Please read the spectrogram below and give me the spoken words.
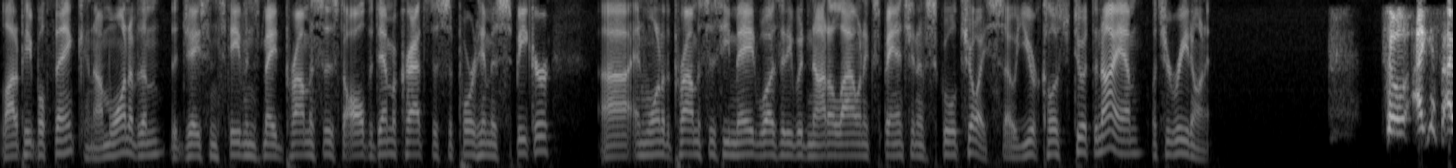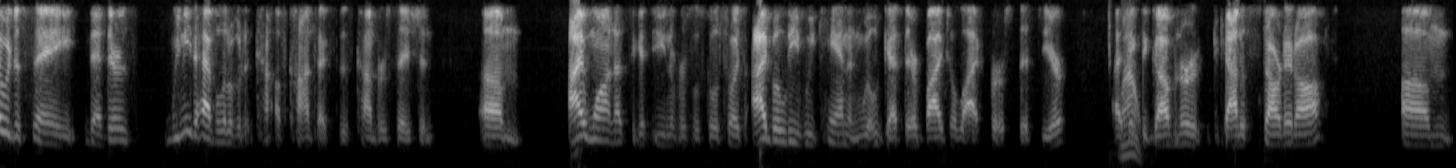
A lot of people think, and I'm one of them, that Jason Stephens made promises to all the Democrats to support him as Speaker. Uh, and one of the promises he made was that he would not allow an expansion of school choice. So you're closer to it than I am. What's your read on it? So I guess I would just say that there's we need to have a little bit of context to this conversation. Um, I want us to get to universal school choice. I believe we can and will get there by July 1st this year. I wow. think the governor got us started off. Um,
